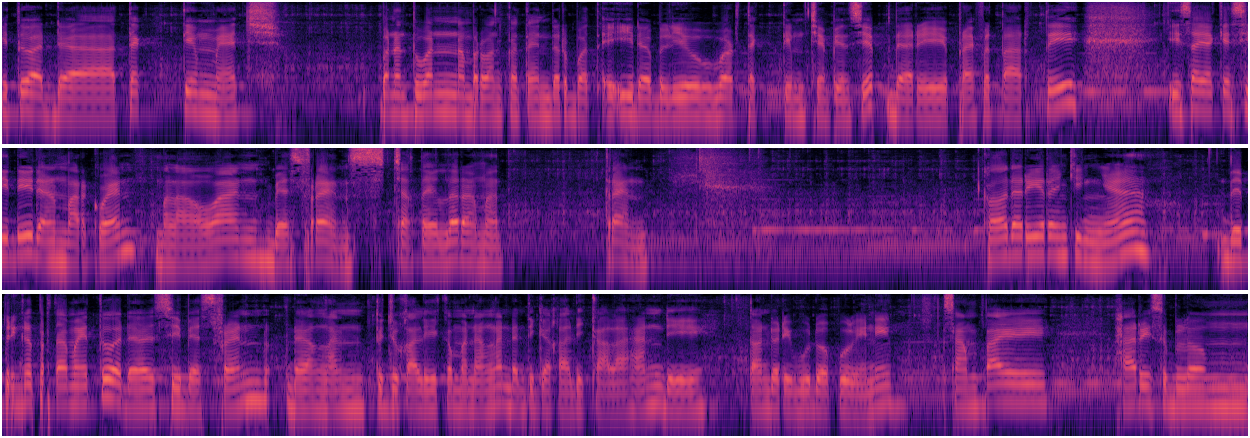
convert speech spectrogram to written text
Itu ada tag team match penentuan number one contender buat AEW World Tag Team Championship dari Private Party Isaiah Cassidy dan Mark Wen melawan Best Friends Chuck Taylor sama Trent. Kalau dari rankingnya, di peringkat pertama itu ada si Best Friend dengan tujuh kali kemenangan dan tiga kali kalahan di tahun 2020 ini sampai hari sebelum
